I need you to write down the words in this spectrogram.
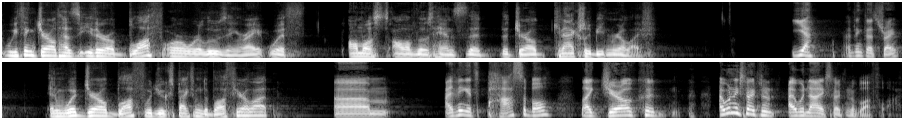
we think Gerald has either a bluff or we're losing, right? With almost all of those hands that that Gerald can actually beat in real life. Yeah, I think that's right. And would Gerald bluff? Would you expect him to bluff here a lot? Um, I think it's possible. Like Gerald could. I wouldn't expect him. I would not expect him to bluff a lot.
